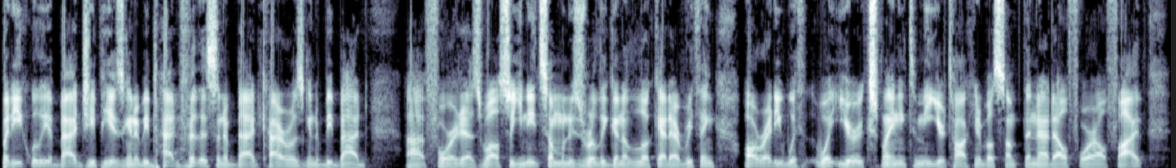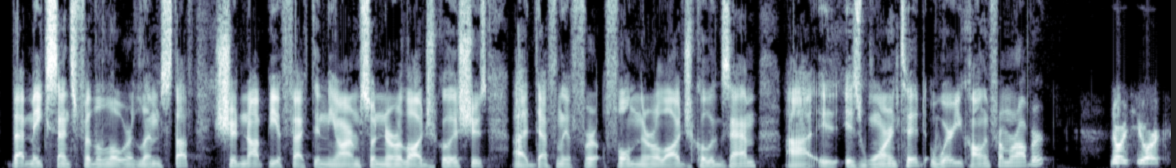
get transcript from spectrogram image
But equally, a bad GP is going to be bad for this, and a bad chiro is going to be bad uh, for it as well. So you need someone who's really going to look at everything. Already with what you're explaining to me, you're talking about something at L4, L5 that makes sense for the lower limb stuff. Should not be affecting the arm. So neurological issues, uh, definitely a f- full neurological exam uh, is, is warranted. Where are you calling from, Robert? North York.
